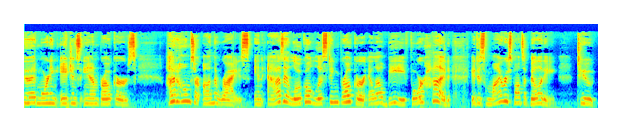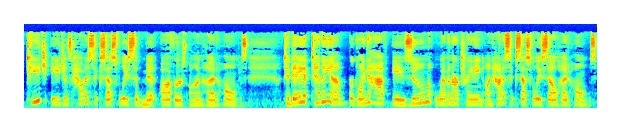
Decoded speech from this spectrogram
Good morning, agents and brokers. HUD homes are on the rise, and as a local listing broker, LLB, for HUD, it is my responsibility to teach agents how to successfully submit offers on HUD homes. Today at 10 a.m., we're going to have a Zoom webinar training on how to successfully sell HUD homes.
